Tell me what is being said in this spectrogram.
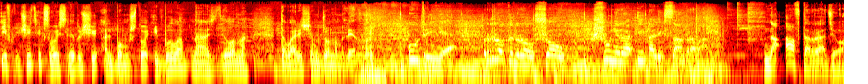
и включить их в свой следующий альбом, что и было а, сделано товарищем Джоном Ленноном. Утреннее рок-н-ролл-шоу Шунина и Александрова на Авторадио.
